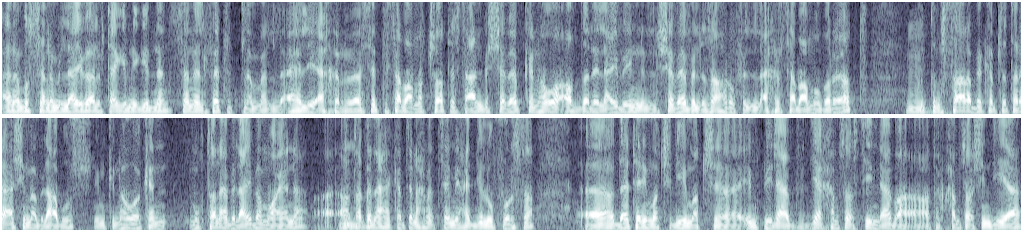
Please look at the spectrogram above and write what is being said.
أنا بص أنا من اللعيبة اللي بتعجبني جدا السنة اللي فاتت لما الأهلي آخر ست سبع ماتشات استعان بالشباب كان هو أفضل اللاعبين الشباب اللي ظهروا في اخر سبع مباريات. كنت مستغرب الكابتن طارق عاشي ما بيلعبوش. يمكن هو كان مقتنع بلعيبة معينة. أعتقد إن الكابتن أحمد سامي هيديله فرصة. آه، ده تاني ماتش دي ماتش إنبي لعب في الدقيقة 65 لعب أعتقد 25 دقيقة.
